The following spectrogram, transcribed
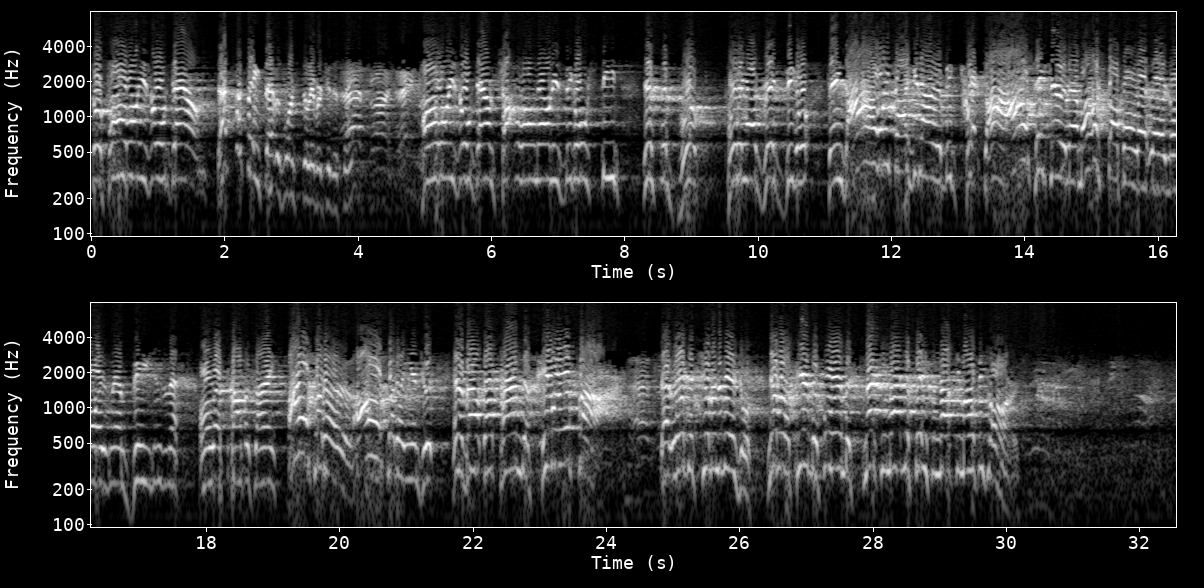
So Paul on his road down, that's the faith that was once delivered to the saints. That's right. Amen. Paul on his road down, chopping along now on his big old steed, just a brook, pulling out great big old things. Wait till I get out of the big tracks. I'll, I'll take care of them. I'll stop all that there noise and them visions and that, all that prophesying. I'll put a, I'll put an end to it. And about that time, the pillar of fire that led the children of Israel never appeared before him, but smacked him right in the face and knocked him off his horse.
